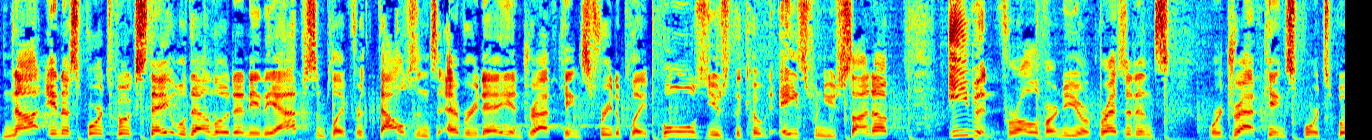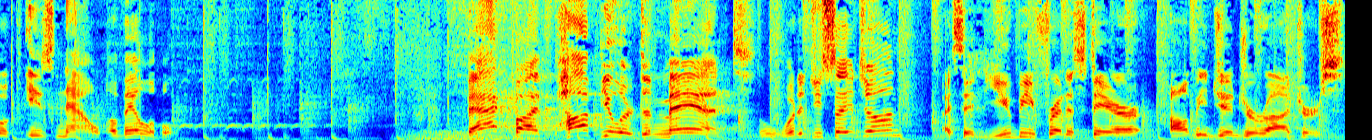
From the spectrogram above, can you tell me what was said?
Not in a sportsbook state, we'll download any of the apps and play for thousands every day in DraftKings free to play pools. Use the code ACE when you sign up. Even for all of our New York residents, where DraftKings Sportsbook is now available. Back by popular demand. What did you say, John? I said, you be Fred Astaire, I'll be Ginger Rogers.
